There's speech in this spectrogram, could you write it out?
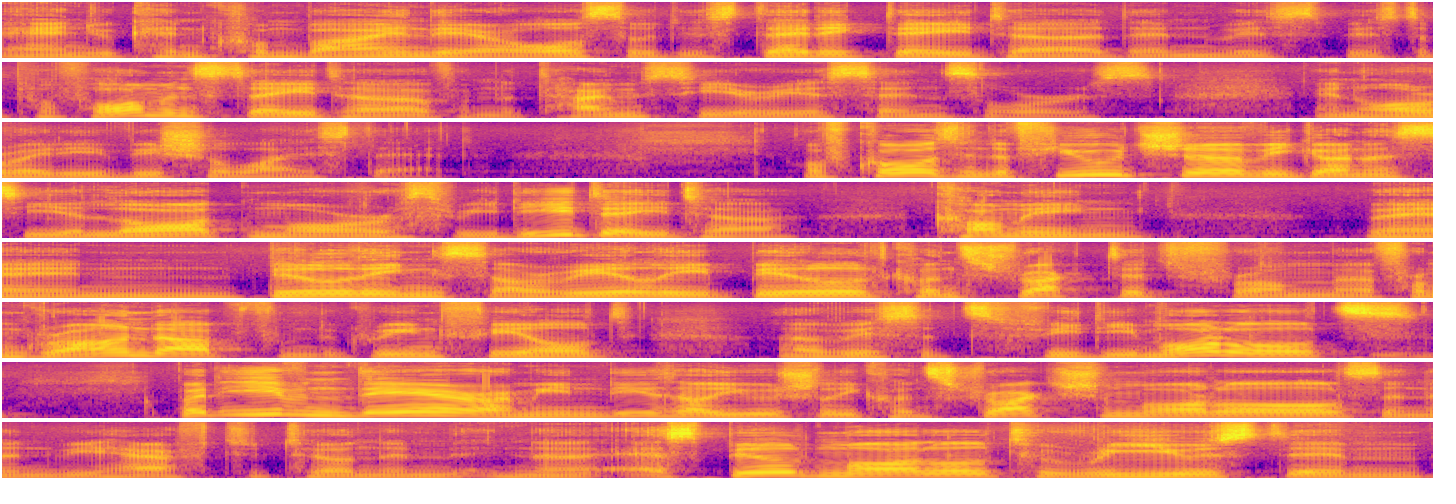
and you can combine there also the static data then with, with the performance data from the time series sensors and already visualize that. Of course, in the future, we're going to see a lot more 3D data coming when buildings are really built, constructed from, uh, from ground up, from the greenfield uh, with its 3D models. Mm-hmm. But even there, I mean, these are usually construction models, and then we have to turn them in a as-built model to reuse them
